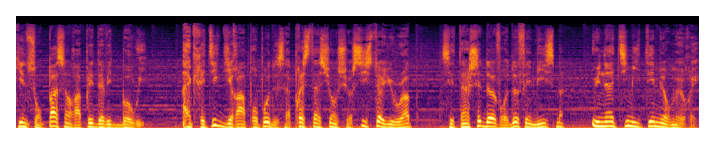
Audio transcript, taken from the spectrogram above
qui ne sont pas sans rappeler David Bowie. Un critique dira à propos de sa prestation sur Sister Europe, c'est un chef-d'œuvre d'euphémisme, une intimité murmurée.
